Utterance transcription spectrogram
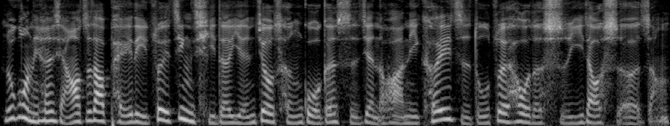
如果你很想要知道培里最近期的研究成果跟实践的话，你可以只读最后的十一到十二章。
